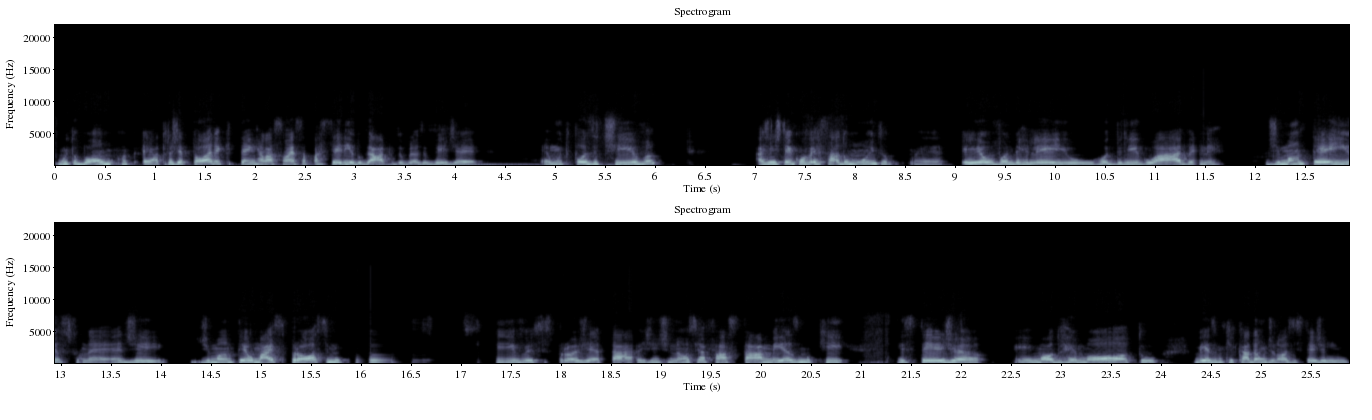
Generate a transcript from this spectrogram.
muito bom. É, a trajetória que tem em relação a essa parceria do GAP do Brasil Verde é, é muito positiva a gente tem conversado muito, é, eu, Vanderlei, o Rodrigo, Abner, de manter isso, né, de, de manter o mais próximo possível esses projetos, para a gente não se afastar, mesmo que esteja em modo remoto, mesmo que cada um de nós esteja em,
